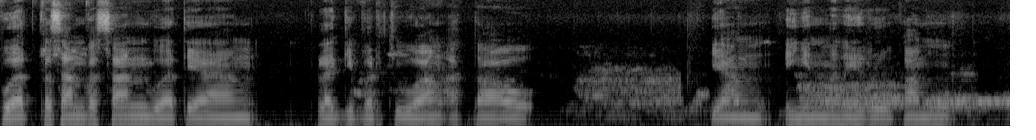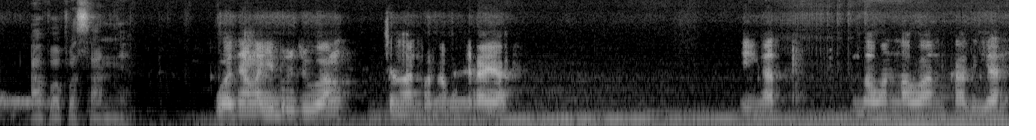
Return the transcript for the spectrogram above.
Buat pesan-pesan buat yang lagi berjuang atau yang ingin meniru kamu apa pesannya? Buat yang lagi berjuang jangan pernah menyerah ya. Ingat lawan-lawan kalian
